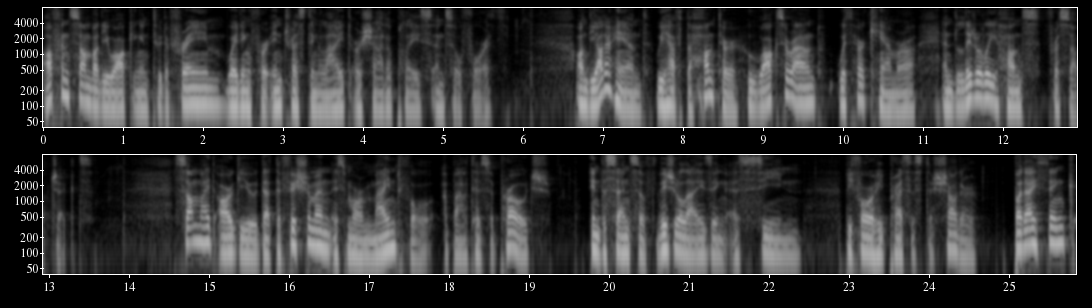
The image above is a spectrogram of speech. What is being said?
Often somebody walking into the frame, waiting for interesting light or shadow place, and so forth. On the other hand, we have the hunter who walks around with her camera and literally hunts for subjects. Some might argue that the fisherman is more mindful about his approach in the sense of visualizing a scene before he presses the shutter. But I think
